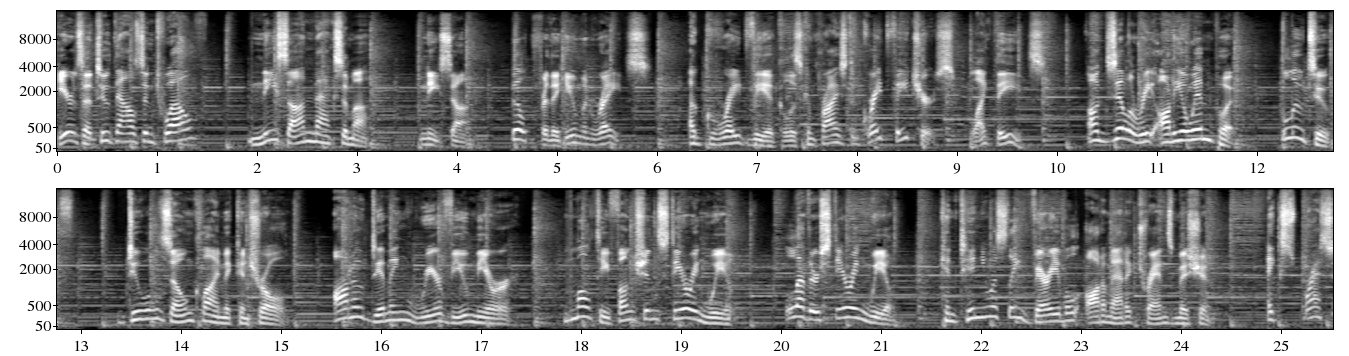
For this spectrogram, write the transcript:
Here's a 2012 Nissan Maxima. Nissan, built for the human race. A great vehicle is comprised of great features like these. Auxiliary audio input, Bluetooth, dual zone climate control, auto dimming rear view mirror, multifunction steering wheel, leather steering wheel, continuously variable automatic transmission, express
